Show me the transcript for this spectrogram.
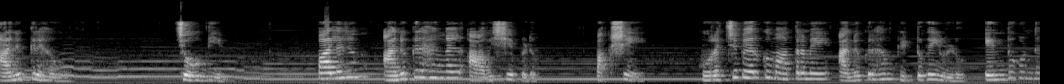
അനുഗ്രഹവും. ചോദ്യം. പലരും അനുഗ്രഹങ്ങൾ ആവശ്യപ്പെടും. പക്ഷേ കുറച്ചു പേർക്ക് മാത്രമേ അനുഗ്രഹം കിട്ടുകയുള്ളൂ. എന്തുകൊണ്ട്?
